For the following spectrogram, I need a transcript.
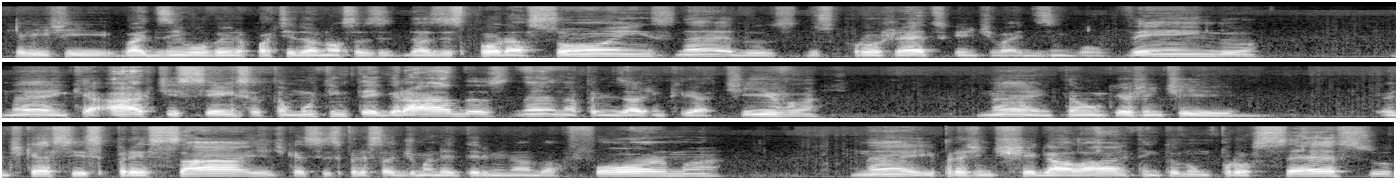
que a gente vai desenvolvendo a partir das nossas das explorações, né, dos, dos projetos que a gente vai desenvolvendo, né, em que a arte e ciência estão muito integradas, né, na aprendizagem criativa, né, então que a gente a gente quer se expressar, a gente quer se expressar de uma determinada forma, né, e para a gente chegar lá tem todo um processo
